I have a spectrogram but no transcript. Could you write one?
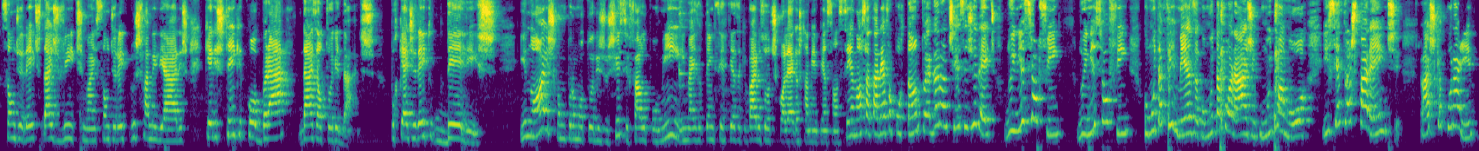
são direitos das vítimas, são direitos dos familiares, que eles têm que cobrar das autoridades, porque é direito deles e nós, como promotores de justiça, e falo por mim, mas eu tenho certeza que vários outros colegas também pensam assim, a nossa tarefa, portanto, é garantir esses direitos, do início ao fim. Do início ao fim, com muita firmeza, com muita coragem, com muito amor, e ser transparente. Eu acho que é por aí.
